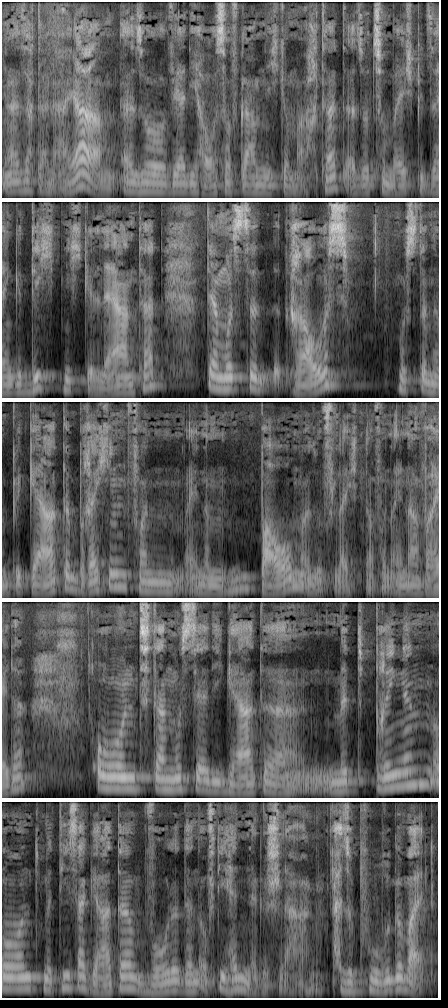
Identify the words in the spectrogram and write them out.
Er sagt er, na ja, also wer die Hausaufgaben nicht gemacht hat, also zum Beispiel sein Gedicht nicht gelernt hat, der musste raus, musste eine Begerte brechen von einem Baum, also vielleicht noch von einer Weide. Und dann musste er die Gerte mitbringen und mit dieser Gerte wurde dann auf die Hände geschlagen. Also pure Gewalt.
